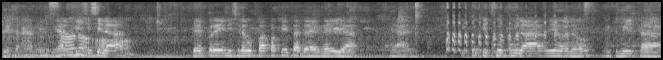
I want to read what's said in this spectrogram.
Kita natin. Yan, Sana busy sila. all. Siyempre, hindi sila magpapakita dahil naiya. Yan. Ikutin subo lang yung ano, may kumita.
